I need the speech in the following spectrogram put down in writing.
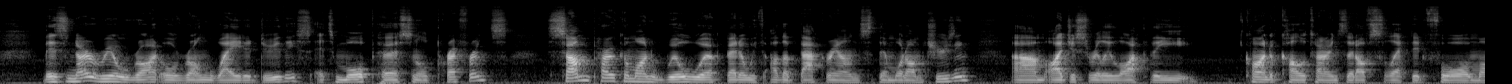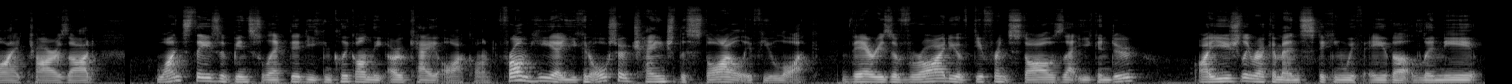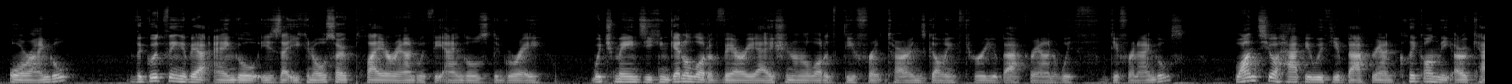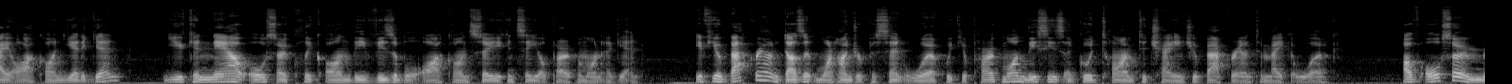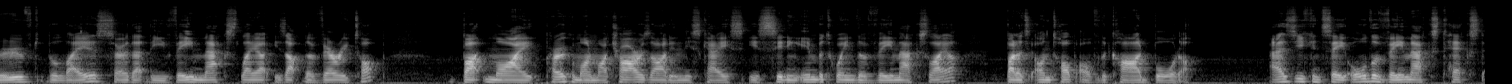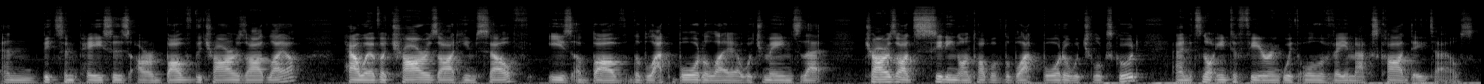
There's no real right or wrong way to do this, it's more personal preference. Some Pokemon will work better with other backgrounds than what I'm choosing. Um, I just really like the kind of color tones that I've selected for my Charizard. Once these have been selected, you can click on the OK icon. From here, you can also change the style if you like. There is a variety of different styles that you can do. I usually recommend sticking with either linear or angle. The good thing about angle is that you can also play around with the angle's degree, which means you can get a lot of variation and a lot of different tones going through your background with different angles. Once you're happy with your background, click on the OK icon yet again. You can now also click on the visible icon so you can see your Pokemon again. If your background doesn't 100% work with your Pokemon, this is a good time to change your background to make it work. I've also moved the layers so that the VMAX layer is up the very top, but my Pokemon, my Charizard in this case, is sitting in between the VMAX layer, but it's on top of the card border. As you can see, all the VMAX text and bits and pieces are above the Charizard layer. However, Charizard himself is above the black border layer, which means that Charizard's sitting on top of the black border, which looks good, and it's not interfering with all the VMAX card details.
